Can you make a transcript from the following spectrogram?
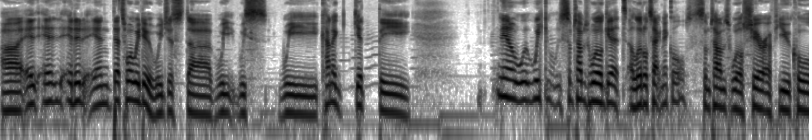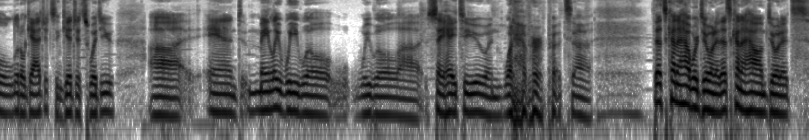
Uh, it, it, it, and that's what we do. We just uh, we we we kind of get the you know we, we, sometimes we'll get a little technical. Sometimes we'll share a few cool little gadgets and gadgets with you. Uh, and mainly we will we will uh, say hey to you and whatever. But uh, that's kind of how we're doing it. That's kind of how I'm doing it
